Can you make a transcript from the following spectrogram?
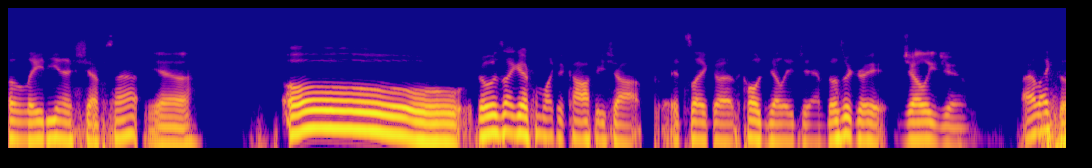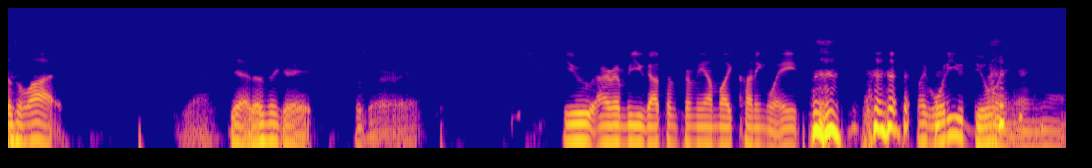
A lady in a chef's hat. Yeah. Oh, those I get from like a coffee shop. It's like uh, it's called Jelly Jam. Those are great. Jelly Jam. I like those a lot. Yeah. Yeah, those are great. Those are alright. You, I remember you got them for me. I'm like cutting weight. Like, what are you doing right now?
